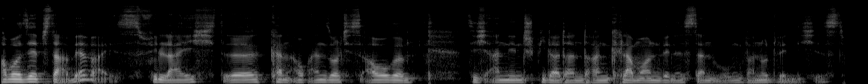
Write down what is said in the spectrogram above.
aber selbst da, wer weiß, vielleicht äh, kann auch ein solches Auge sich an den Spieler dann dran klammern, wenn es dann irgendwann notwendig ist.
